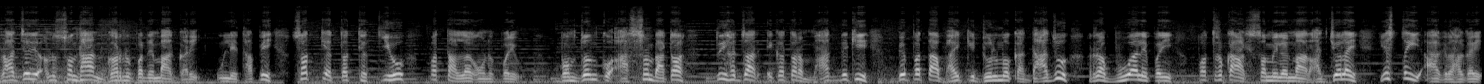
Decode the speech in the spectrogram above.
राज्यले अनुसन्धान गर्नुपर्ने माग गरे। उनले थपे सत्य तथ्य के हो पत्ता लगाउनु पर्यो बमजनको आश्रमबाट दुई हजार एकहत्तर माघदेखि बेपत्ता भएकी डोल्मोका दाजु र बुवाले पनि पत्रकार सम्मेलनमा राज्यलाई यस्तै आग्रह गरे।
